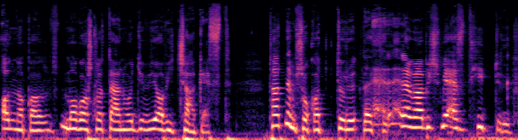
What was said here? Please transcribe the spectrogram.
annak a magaslatán, hogy javítsák ezt. Tehát nem sokat törött, legalábbis mi ezt hittük.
